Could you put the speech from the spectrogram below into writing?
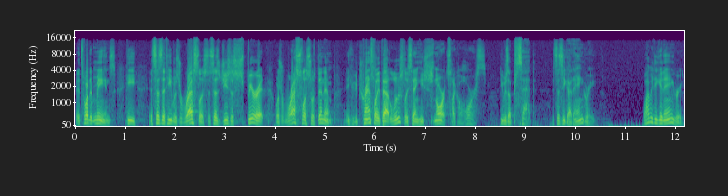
It's what it means. He, it says that he was restless. It says Jesus' spirit was restless within him. And you could translate that loosely, saying he snorts like a horse. He was upset. It says he got angry. Why would he get angry?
